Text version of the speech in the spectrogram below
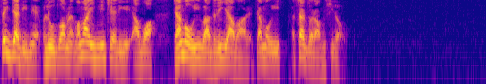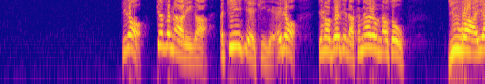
စိတ်တက်တွေနဲ့ဘယ်လိုသွားမလဲမမကြီးနှင်းချက်တွေအဘွားဂျမ်းဘုံကြီးပါတတိရပါတယ်ဂျမ်းဘုံကြီးအဆက်အသွယ်တော့မရှိတော့ဘူး ဒီတော့ပြဿနာတွေကအကြီးအကျယ်ရှိတယ်အဲ့တော့ကျွန်တော်ပြောချင်တာခင်ဗျားတို့နောက်ဆုံး viewer အရ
